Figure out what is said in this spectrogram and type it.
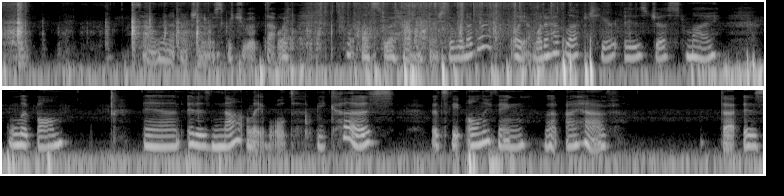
So I'm gonna actually I'm gonna scoot you up that way. What else do I have in here? So whatever, oh yeah, what I have left here is just my lip balm. And it is not labeled because it's the only thing that I have that is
